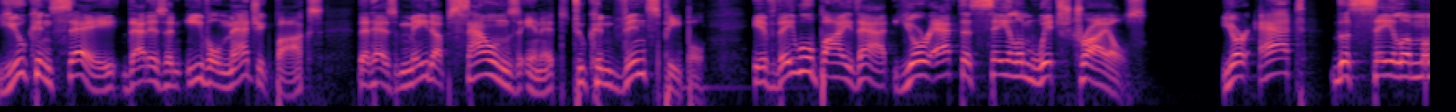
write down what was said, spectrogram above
you can say that is an evil magic box that has made up sounds in it to convince people. If they will buy that, you're at the Salem witch trials. You're at the Salem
